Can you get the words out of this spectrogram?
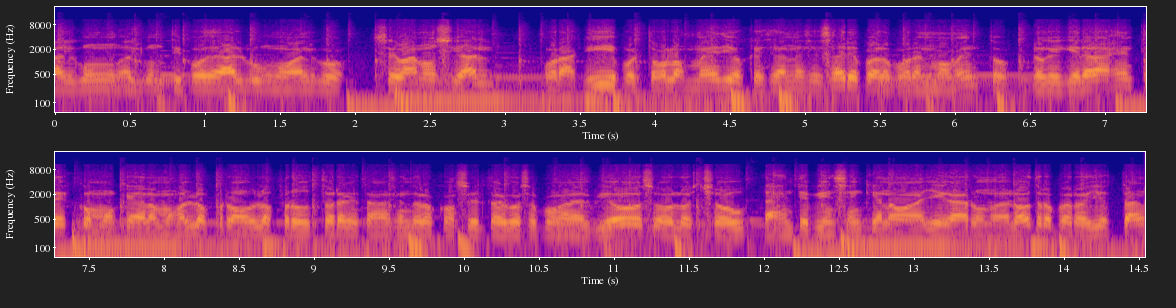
algún, algún tipo de álbum o algo, se va a anunciar por aquí, por todos los medios que sean necesarios, pero por el momento lo que quiere la gente es como que a lo mejor los, los productores que están haciendo los conciertos algo se pongan nerviosos, los shows, la gente piensa que no van a llegar uno del otro, pero ellos están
